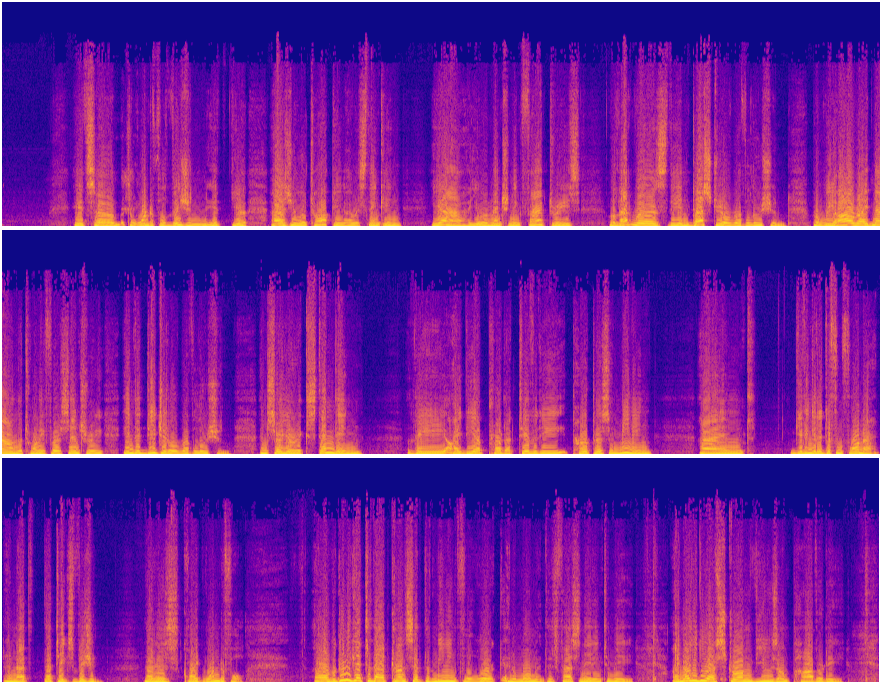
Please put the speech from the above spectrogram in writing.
it's a, um, it's a wonderful vision. It you as you were talking, I was thinking, yeah, you were mentioning factories. Well, that was the Industrial Revolution, but we are right now in the 21st century in the digital revolution, and so you're extending the idea of productivity, purpose, and meaning, and giving it a different format, and that that takes vision. That is quite wonderful. Uh, we're going to get to that concept of meaningful work in a moment. It's fascinating to me. I know that you have strong views on poverty.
